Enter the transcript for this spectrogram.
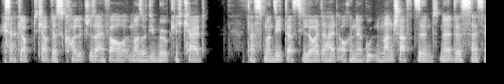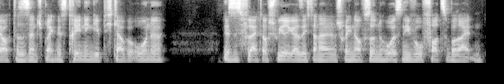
ich sag, glaub, ich glaube, das College ist einfach auch immer so die Möglichkeit, dass man sieht, dass die Leute halt auch in der guten Mannschaft sind. Ne? Das heißt ja auch, dass es entsprechendes Training gibt. Ich glaube, ohne ist es vielleicht auch schwieriger, sich dann halt entsprechend auf so ein hohes Niveau vorzubereiten.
